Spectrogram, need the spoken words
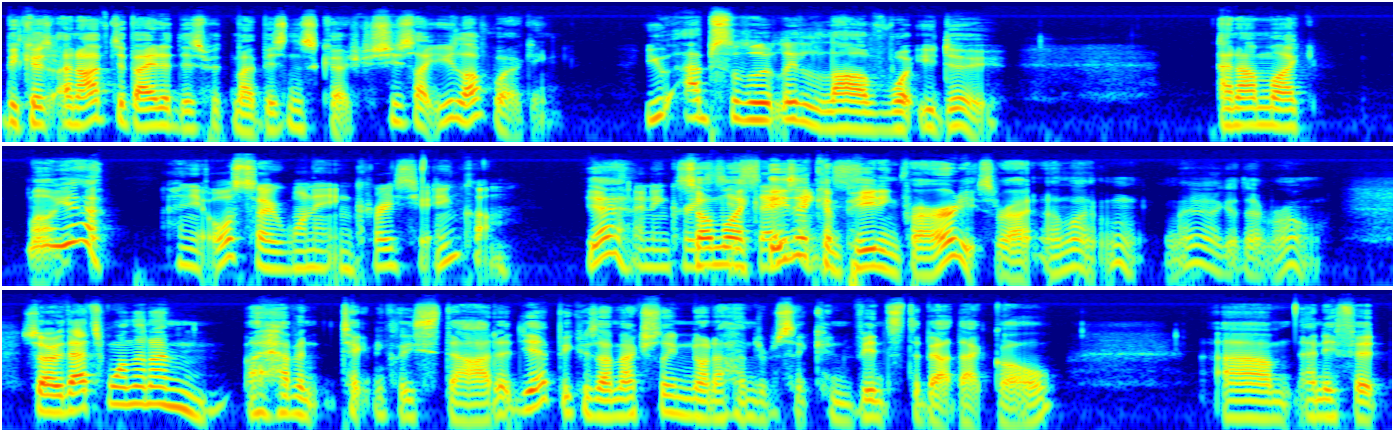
because and I've debated this with my business coach because she's like, "You love working, you absolutely love what you do," and I'm like, "Well, yeah, And you also want to increase your income. yeah. and increase so I'm like, these are competing priorities, right? I'm like, mm, maybe I got that wrong. So that's one that I'm I haven't technically started yet because I'm actually not 100% convinced about that goal. Um, and if it,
